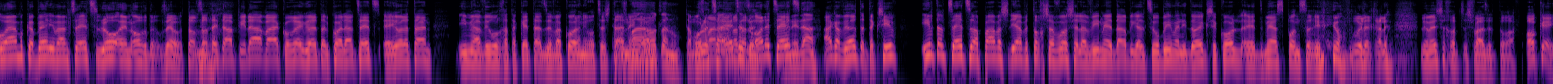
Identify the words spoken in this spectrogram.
הוא היה מקבל אם היה מצייץ לא אין אורדר, זהו, טוב זאת הייתה הפינה, מה היה קורה אם יונתן כהן היה מצייץ, אה, יונתן, אם יעבירו לך את הקטע הזה והכל, אני רוצה אתה שתענה מוזמן גם. לענות לנו. אתה מוזמן לענות. לנו, או לצייץ. אגב, יונתן, תקשיב, אם אתה מצייץ זו הפעם השנייה בתוך שבוע של אבי נהדר בגלל צהובים, אני דואג שכל אה, דמי הספונסרים יועברו אליך ל- למשך עוד... שמע, זה מטורף. אוקיי,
